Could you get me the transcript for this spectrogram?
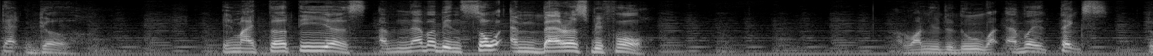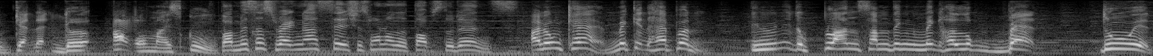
That girl. In my 30 years, I've never been so embarrassed before. I want you to do whatever it takes to get that girl out of my school. But Mrs. Ragnar said she's one of the top students. I don't care. Make it happen. If you need to plant something to make her look bad, do it.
